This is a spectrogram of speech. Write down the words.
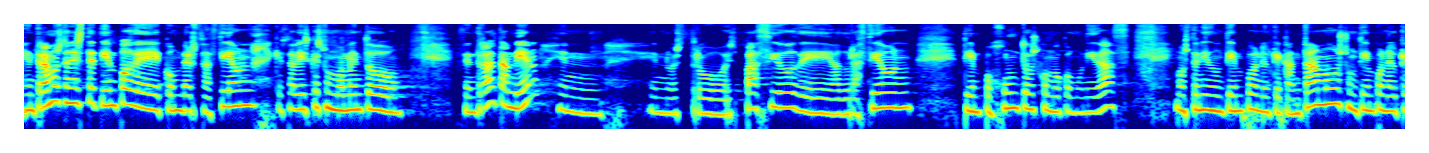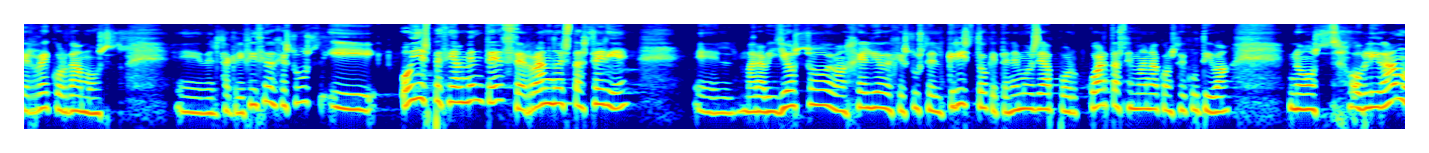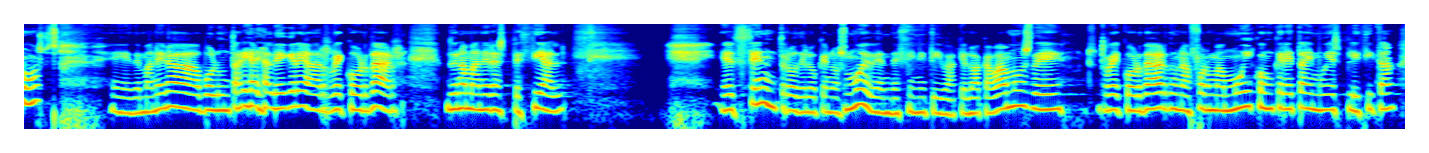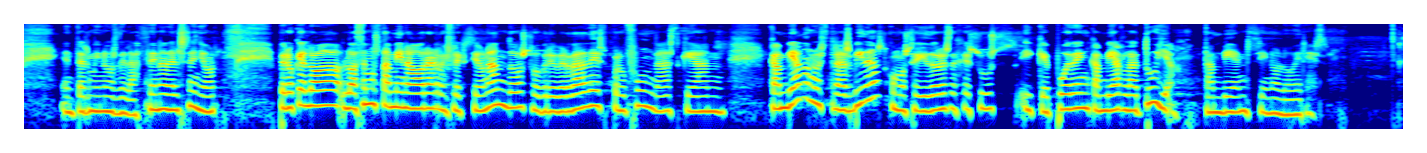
Entramos en este tiempo de conversación, que sabéis que es un momento central también en, nuestro espacio de adoración, tiempo juntos como comunidad. Hemos tenido un tiempo en el que cantamos, un tiempo en el que recordamos eh, del sacrificio de Jesús y hoy especialmente cerrando esta serie el maravilloso Evangelio de Jesús el Cristo, que tenemos ya por cuarta semana consecutiva, nos obligamos eh, de manera voluntaria y alegre a recordar de una manera especial el centro de lo que nos mueve, en definitiva, que lo acabamos de recordar de una forma muy concreta y muy explícita en términos de la cena del Señor, pero que lo, lo, hacemos también ahora reflexionando sobre verdades profundas que han cambiado nuestras vidas como seguidores de Jesús y que pueden cambiar la tuya también si no lo eres.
